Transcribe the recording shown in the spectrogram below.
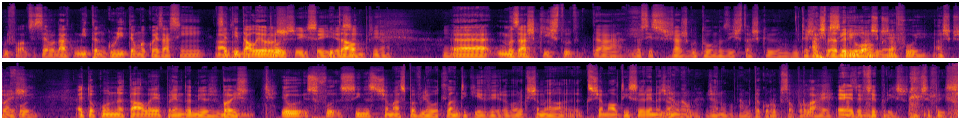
vou falar, não sei se é verdade, meet and greet é uma coisa assim, Ah, cento e tal euros. Pois, isso aí e é tal. sempre. yeah. Ah, mas acho que isto, ah, não sei se já esgotou, mas isto acho que muita gente Acho que, aderiu sim, logo. acho que é? já foi. Acho que já Pois. foi. Então com o Natal é prenda mesmo. Pois. Eu, se, for- se ainda se chamasse Pavilhão Atlântico ia ver. Agora que se chama, que se chama Altice Arena já, Já não, não, vou. né? Já não vou. Há muita corrupção por lá, é. É, deve ser por isso. Deve ser por isso.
